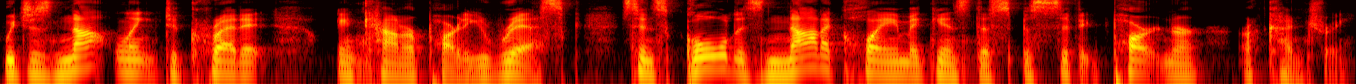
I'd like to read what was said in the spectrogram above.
which is not linked to credit and counterparty risk, since gold is not a claim against a specific partner or country.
